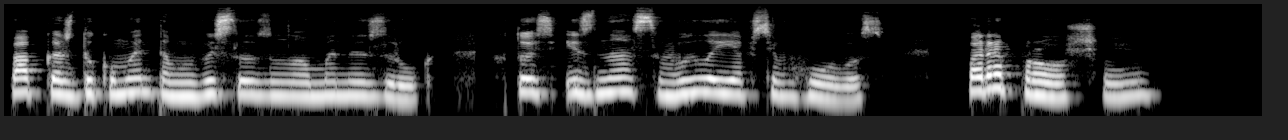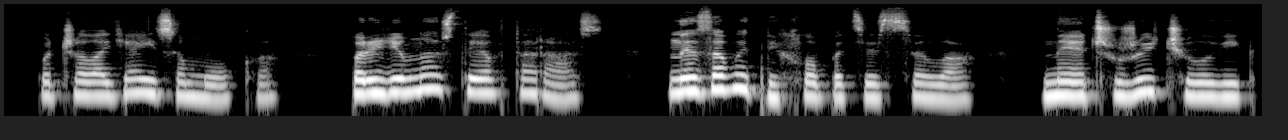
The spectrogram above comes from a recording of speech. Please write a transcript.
Папка з документами вислизнула в мене з рук. Хтось із нас вилаявся вголос. Перепрошую. Почала я і замокла. Переді мною стояв Тарас, незавитний хлопець із села, не чужий чоловік,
